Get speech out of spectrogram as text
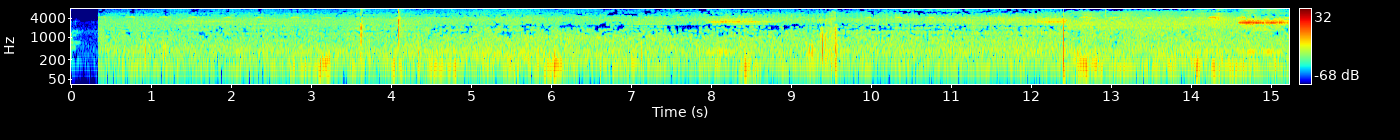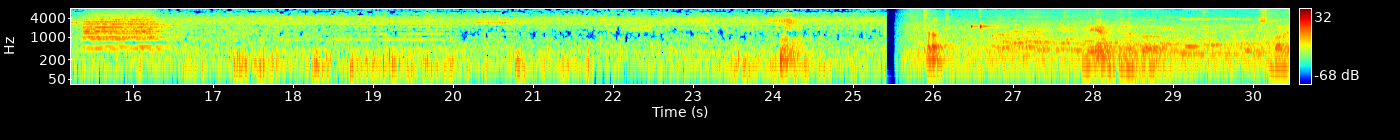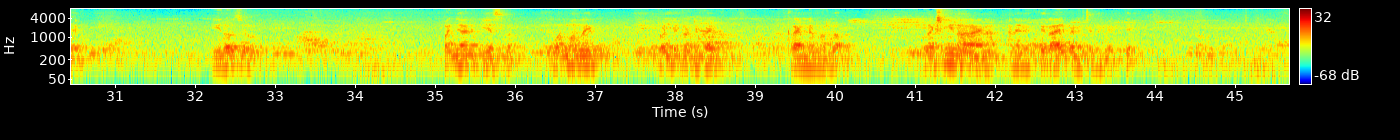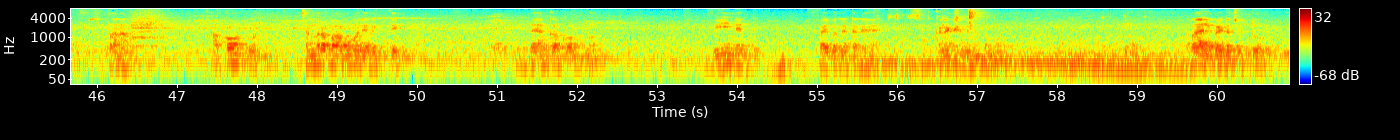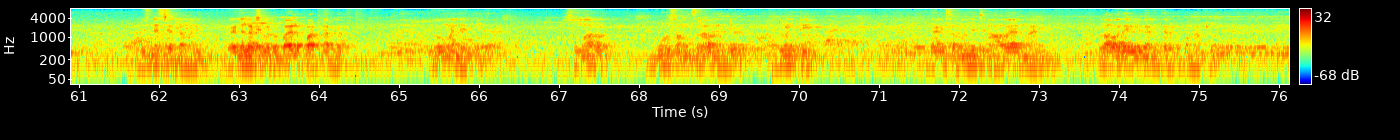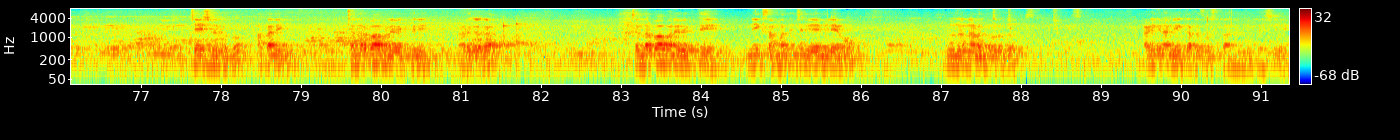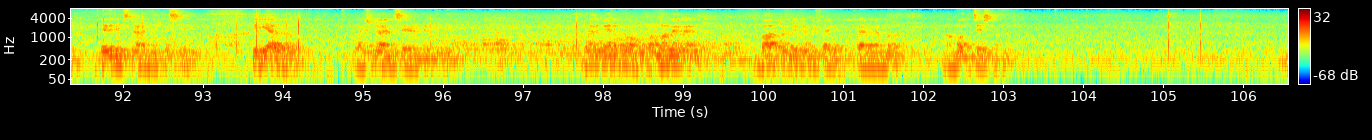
సరే ఓకే మీడియా మిత్రులకు శుభోదయం. ఈరోజు పంజాని పిఎస్లో one one nine twenty twenty five crime నెంబర్లో లక్ష్మీనారాయణ అనే వ్యక్తి రాయలపేటకు చెందిన వ్యక్తి తన అకౌంట్ను చంద్రబాబు అనే వ్యక్తి బ్యాంక్ అకౌంట్ను వీనెట్ ఫైబర్ నెట్ అనే కనెక్షన్ నిమిత్తము రాయలపేట చుట్టూ బిజినెస్ చేద్దామని రెండు లక్షల రూపాయలు పార్ట్నర్గా ఇవ్వమని చెప్పి సుమారు మూడు సంవత్సరాల నుండి ఎటువంటి దానికి సంబంధించిన ఆదాయం కానీ లావాదేవీలు కానీ తెలుపుకున్నట్లు చేసినందుకు అతని చంద్రబాబు అనే వ్యక్తిని అడగగా చంద్రబాబు అనే వ్యక్తి నీకు సంబంధించినవి ఏమి లేవు. నువ్వు నన్ను అడగకూడదు. అడిగినా నీ కథ చూస్తానని చెప్పేసి బెదిరించినాడని చెప్పేసి ఫిర్యాదు లక్ష్మీనారాయణ చేయడం జరిగింది. దాని మేరకు one one nine bar twenty twenty five crime number నమోదు చేసినాము.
